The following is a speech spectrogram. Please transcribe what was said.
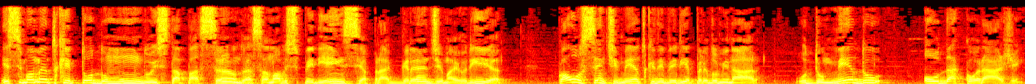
Esse momento que todo mundo está passando, essa nova experiência para a grande maioria, qual o sentimento que deveria predominar? O do medo ou da coragem?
